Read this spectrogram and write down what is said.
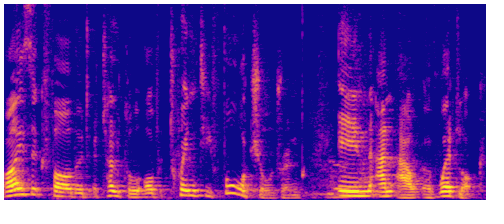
Isaac fathered a total of 24 children in and out of wedlock.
